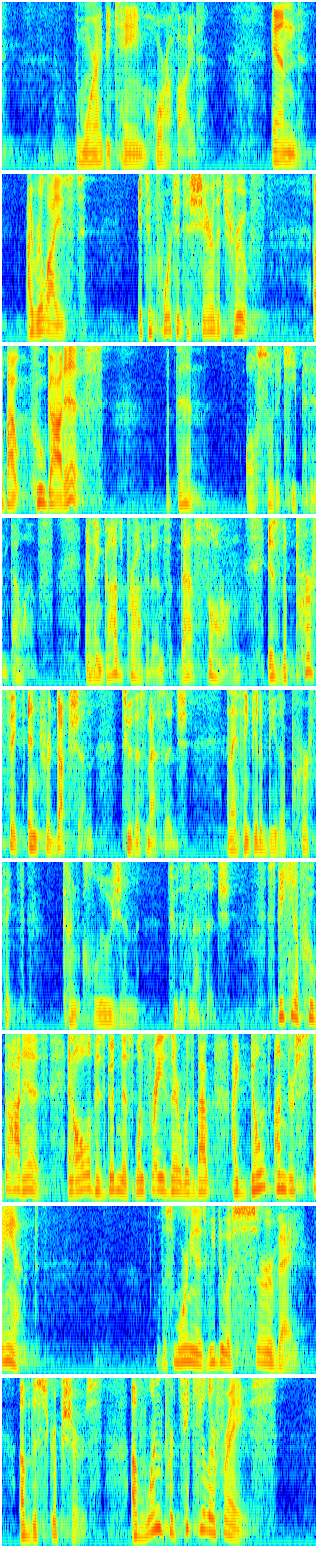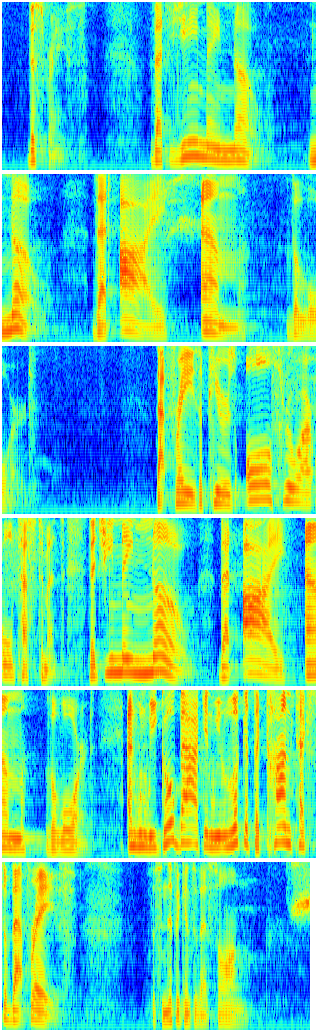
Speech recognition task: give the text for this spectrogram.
the more I became horrified. And I realized it's important to share the truth about who God is, but then also to keep it in balance. And in God's providence, that song is the perfect introduction to this message. And I think it'd be the perfect conclusion to this message. Speaking of who God is and all of his goodness, one phrase there was about, I don't understand. Well, this morning, as we do a survey of the scriptures, of one particular phrase, this phrase, that ye may know, know that I am the Lord. That phrase appears all through our Old Testament that ye may know that I am the Lord. And when we go back and we look at the context of that phrase, the significance of that song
